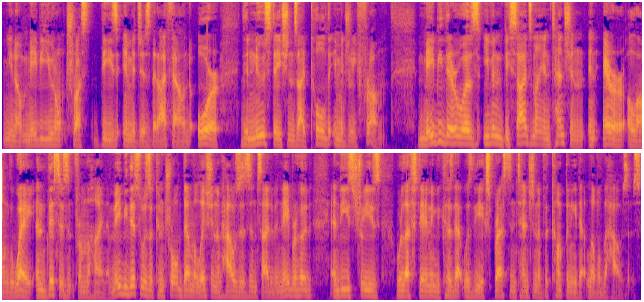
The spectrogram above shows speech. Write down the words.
you know, maybe you don't trust these images that I found or the news stations I pulled imagery from. Maybe there was, even besides my intention, an error along the way, and this isn't from Lahaina. Maybe this was a controlled demolition of houses inside of a neighborhood, and these trees were left standing because that was the expressed intention of the company that leveled the houses.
